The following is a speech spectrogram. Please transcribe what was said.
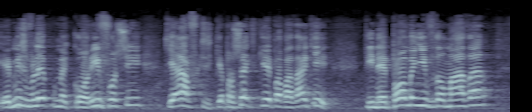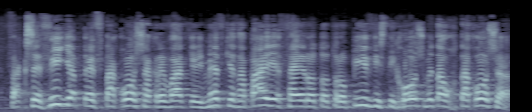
εμείς βλέπουμε κορύφωση και αύξηση. Και προσέξτε κύριε Παπαδάκη, την επόμενη εβδομάδα θα ξεφύγει από τα 700 κρεβάτια η ΜΕΘ και θα πάει, θα ερωτοτροπεί δυστυχώς με τα 800.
